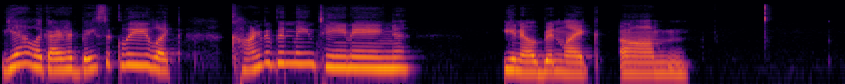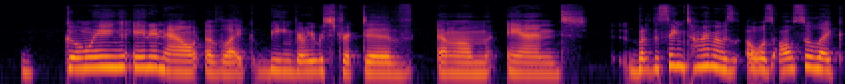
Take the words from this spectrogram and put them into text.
yeah like i had basically like kind of been maintaining you know been like um going in and out of like being very restrictive um and but at the same time i was i was also like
